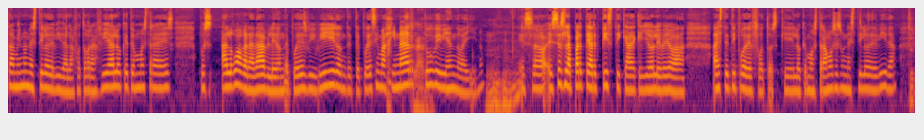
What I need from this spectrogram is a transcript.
también un estilo de vida. La fotografía lo que te muestra es pues algo agradable, donde puedes vivir, donde te puedes imaginar Claro. tú viviendo allí. ¿no? Eso, esa es la parte artística que yo le veo a, a este tipo de fotos, que lo que mostramos es un estilo de vida. Tú-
